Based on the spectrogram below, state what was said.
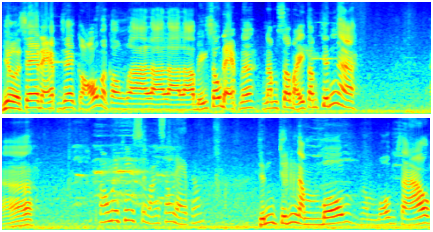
vừa xe đẹp xe cổ mà còn là là là, là biển số đẹp nữa. Năm sáu bảy tám chín ha. À, có mấy chiếc bắn số đẹp lắm. Chín chín năm bốn năm bốn sáu.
